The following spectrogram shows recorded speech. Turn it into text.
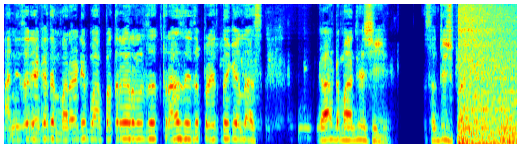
आणि जर एखाद्या मराठी पत्रकाराला जर त्रास द्यायचा प्रयत्न केलास गाठ माझ्याशी सतीश पाटील.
